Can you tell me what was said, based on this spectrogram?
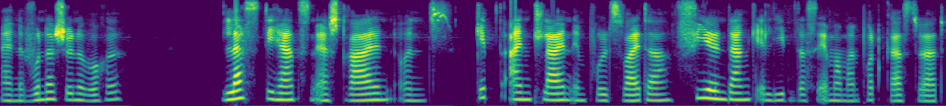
eine wunderschöne Woche. Lasst die Herzen erstrahlen und gebt einen kleinen Impuls weiter. Vielen Dank, ihr Lieben, dass ihr immer meinen Podcast hört.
